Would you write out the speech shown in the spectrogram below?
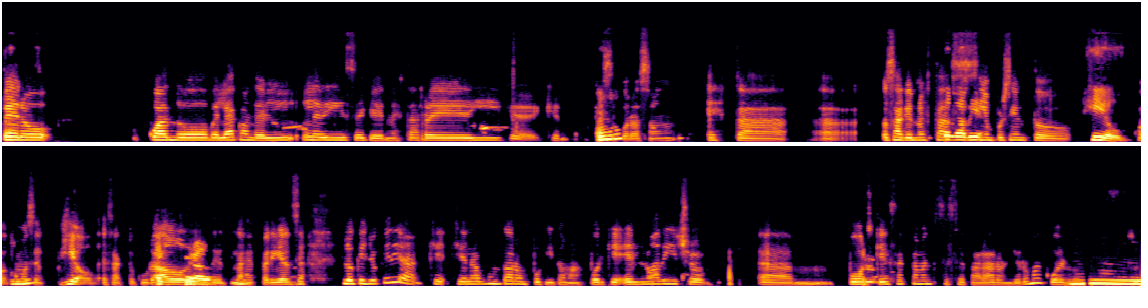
Pero cuando, ¿verdad? Cuando él le dice que no está ready, que, que, que su corazón está, ah, o sea, que no está Todavía 100%, heal. ¿cómo Ujú. se? Healed, exacto, curado de, Curado. de las experiencias. Lo que yo quería que, que él apuntara un poquito más, porque él no ha dicho am, por qué exactamente se separaron. Yo no me acuerdo. ¿Tú Mm,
